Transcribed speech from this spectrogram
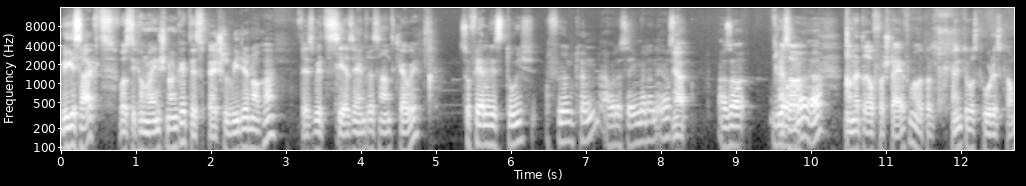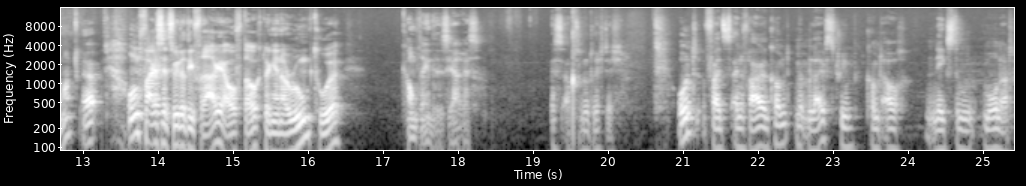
Wie gesagt, was die Convention angeht, das Special-Video nachher, das wird sehr, sehr interessant, glaube ich. Sofern wir es durchführen können, aber das sehen wir dann erst. Ja. Also, wie Also immer, ja. noch nicht darauf versteifen, aber da könnte was Cooles kommen. Ja. Und falls jetzt wieder die Frage auftaucht wegen einer Roomtour, kommt Ende des Jahres. Ist absolut richtig. Und falls eine Frage kommt mit dem Livestream, kommt auch nächsten Monat.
